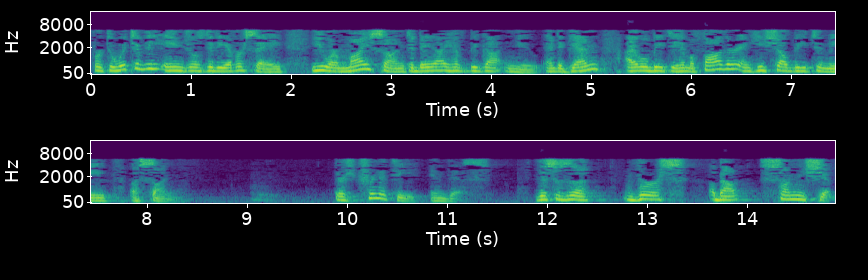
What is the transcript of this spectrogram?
For to which of the angels did he ever say, You are my son, today I have begotten you. And again, I will be to him a father, and he shall be to me a son. There's Trinity in this. This is a verse about sonship.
